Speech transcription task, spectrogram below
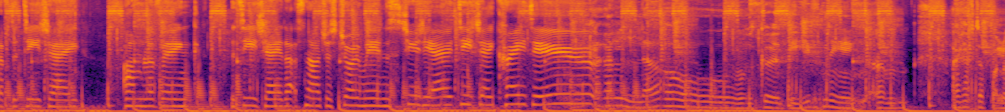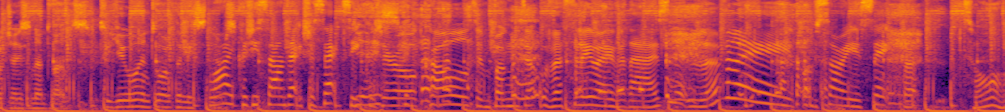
Love the DJ. I'm loving the DJ that's now just joined me in the studio, DJ Cradu. Hello, good evening. Um, I have to apologize in advance to you and to all the listeners. Why? Because you sound extra sexy because Yes. you're all cold and bunged up with a flu over there. Isn't it lovely? I'm sorry you're sick, but talk.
